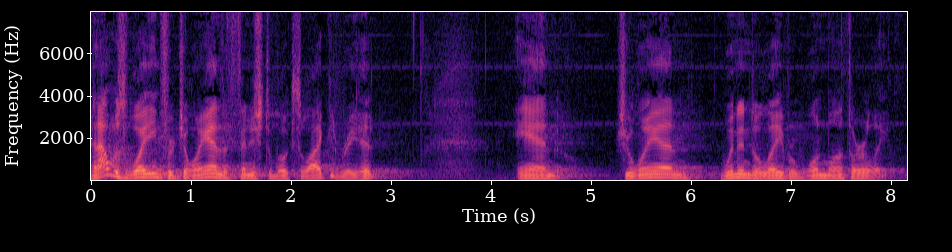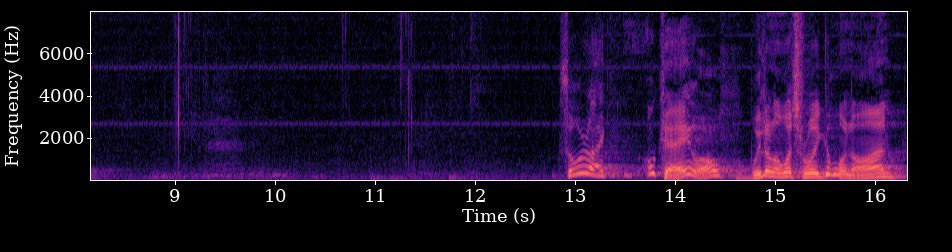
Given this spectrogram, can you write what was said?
And I was waiting for Joanne to finish the book so I could read it. And Joanne went into labor one month early. So we're like, okay, well, we don't know what's really going on.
